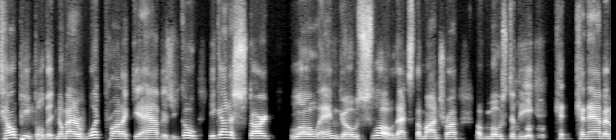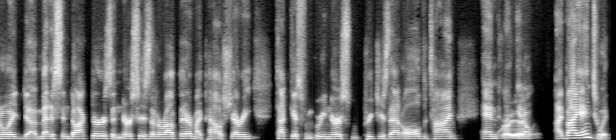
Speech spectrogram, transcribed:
tell people that no matter what product you have, is you go, you got to start low and go slow. That's the mantra of most of the ca- cannabinoid uh, medicine doctors and nurses that are out there. My pal Sherry Tutkus from Green Nurse preaches that all the time. And, Oh, you know, I buy into it.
